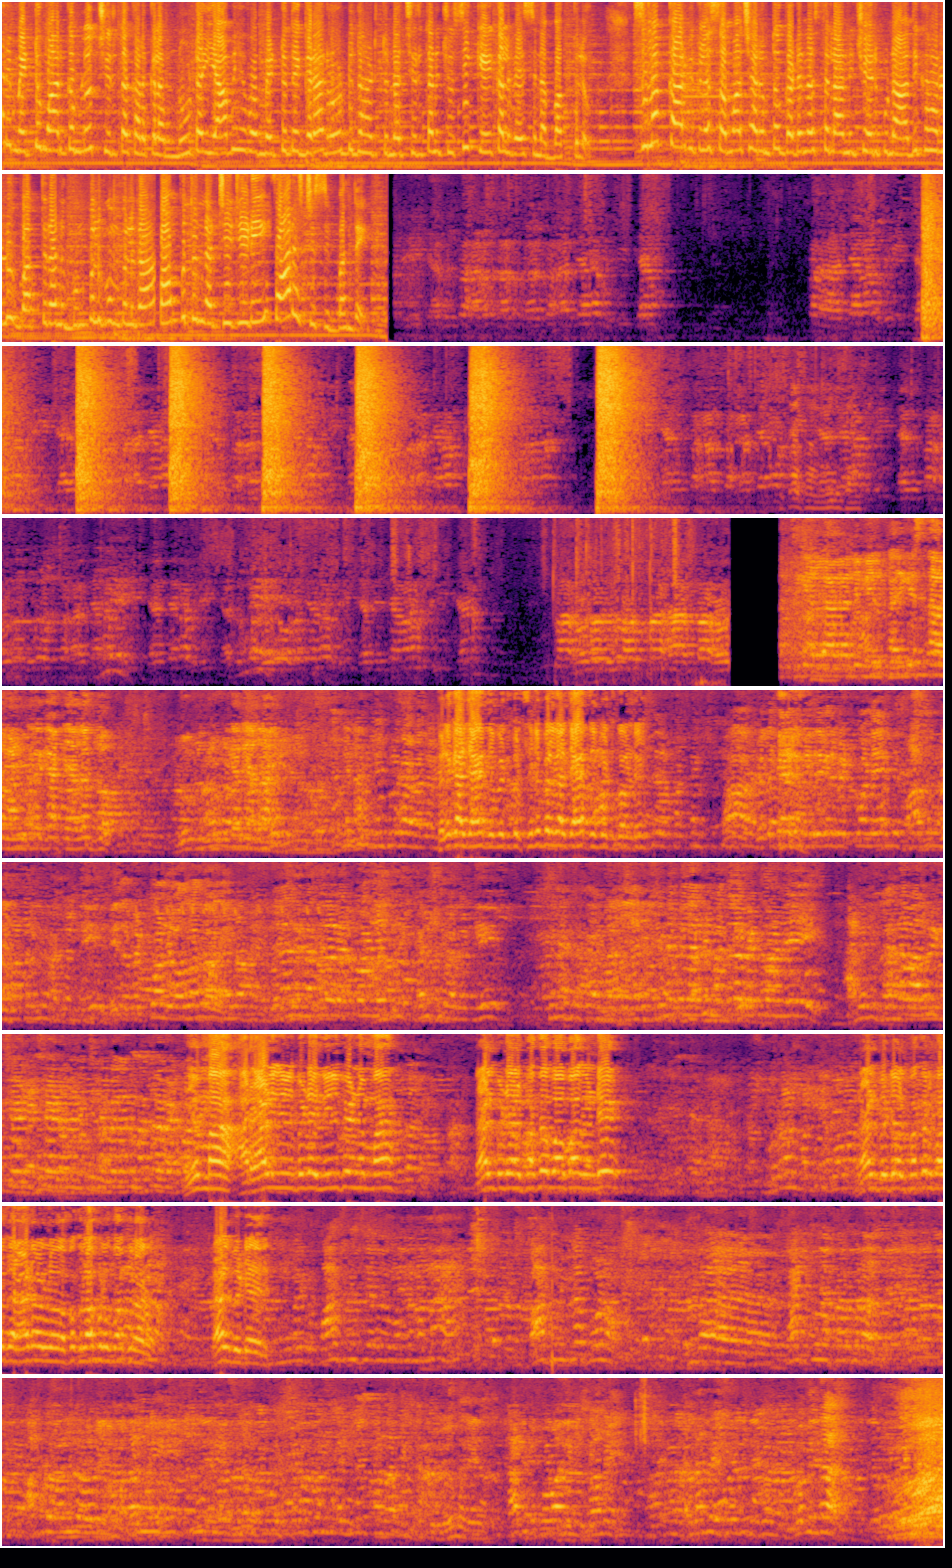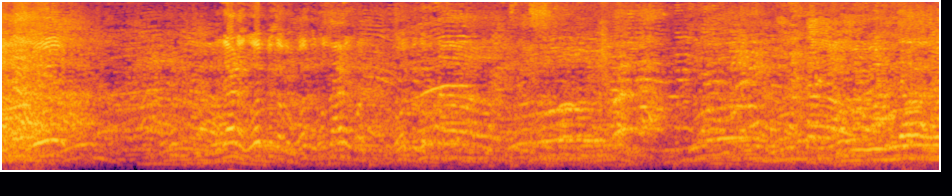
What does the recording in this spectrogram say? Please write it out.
గోదావరి మెట్టు మార్గంలో చిరుత కలకలం. నూట యాభైవ మెట్టు దగ్గర రోడ్డు దాటుతున్న చిరుతను చూసి కేకలు వేసిన భక్తులు. సులభ్ కార్మికుల సమాచారంతో ఘటనా స్థలాన్ని చేరుకున్న అధికారులు భక్తులను గుంపులు గుంపులుగా పంపుతున్న టీటీడీ ఫారెస్ట్ సిబ్బంది. వెళ్ళాలని మీరు కలిగిస్తా ఒంటరిగా వెళ్ళొద్దు. గ్రూపులు గ్రూపులుగానే వెళ్ళాలి. ఓకేనా? పిల్లకాయలు జాగ్రత్త పెట్టుకోండి. చిన్న పిల్లకాయలు జాగ్రత్త పెట్టుకోండి. ఏమ్మా ఆ రాళ్ళు నిలిపెట్టే నిలిపోయండి అమ్మా రాళ్ళు పెట్టే పక్కకు బాగా బాగండి రాళ్ళు పెట్టేవాళ్ళు పక్కన పాకారు ఆడవాళ్ళు పక్క లోపల పాకున్నారు రాళ్ళు పెట్టారు ఓపిక ఓపిక ఓపిక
